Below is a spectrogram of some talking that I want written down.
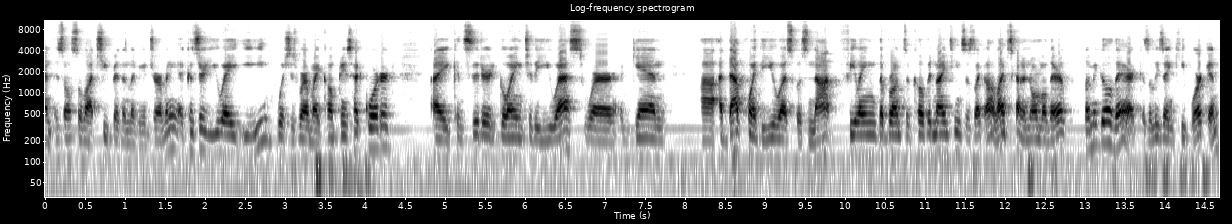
and is also a lot cheaper than living in Germany. I considered UAE, which is where my company is headquartered. I considered going to the US, where again, uh, at that point, the US was not feeling the brunt of COVID 19. So it's like, oh, life's kind of normal there. Let me go there because at least I can keep working.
